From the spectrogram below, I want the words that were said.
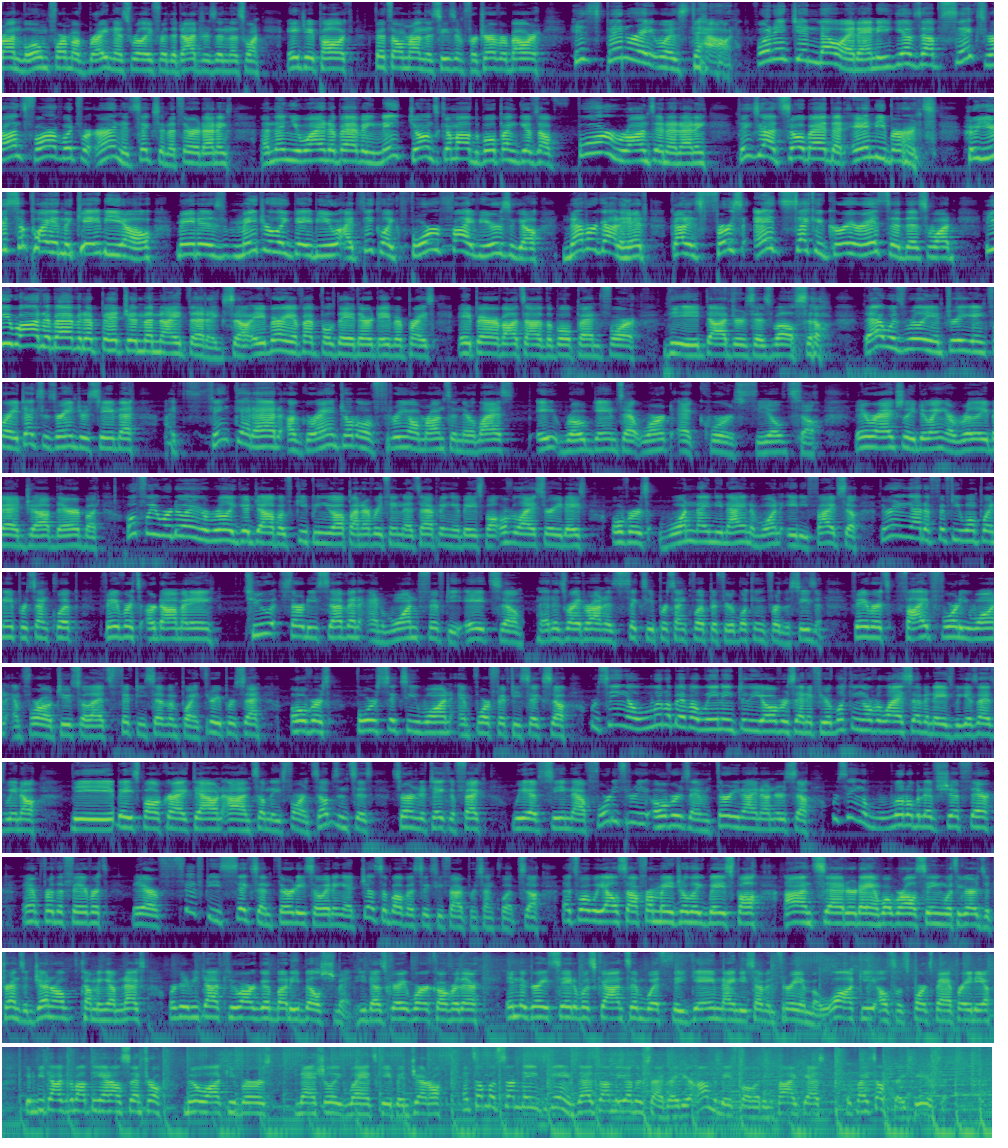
run, lone form of brightness really for the Dodgers in this one. AJ Pollock, fifth home run of the season for Trevor Bauer. His spin rate was down. Wouldn't you know it? And he gives up six runs, four of which were earned in six and a third innings. And then you wind up having Nate Jones come out of the bullpen, gives up four runs in an inning. Things got so bad that Andy Burns who used to play in the KBO, made his major league debut, I think like four or five years ago, never got a hit, got his first and second career hits in this one. He wound up having a pitch in the ninth inning. So a very eventful day there, David Price. A pair of outs out of the bullpen for the Dodgers as well. So that was really intriguing for a Texas Rangers team that I think it had a grand total of three home runs in their last eight road games that weren't at Coors Field. So they were actually doing a really bad job there, but hopefully we're doing a really good job of keeping you up on everything that's happening in baseball over the last 30 days. Overs 199 and 185, so they're hitting at a 51.8% clip. Favorites are dominating. 237 and 158. So that is right around a 60% clip if you're looking for the season. Favorites 541 and 402. So that's 57.3%. Overs 461 and 456. So we're seeing a little bit of a leaning to the overs. And if you're looking over the last seven days, because as we know, the baseball crackdown on some of these foreign substances starting to take effect, we have seen now 43 overs and 39 unders. So we're seeing a little bit of shift there. And for the favorites, they are 56 and 30, so hitting at just above a 65% clip. So that's what we all saw from Major League Baseball on Saturday, and what we're all seeing with regards to trends in general. Coming up next, we're going to be talking to our good buddy Bill Schmid. He does great work over there in the great state of Wisconsin with the game 97.3 in Milwaukee, also Sports Map Radio. Going to be talking about the NL Central, Milwaukee Brewers, National League landscape in general, and some of Sunday's games. As on the other side, right here on the Baseball Betting Podcast with myself, Greg Peterson.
